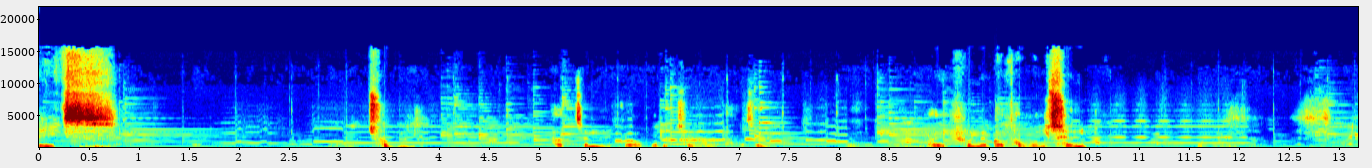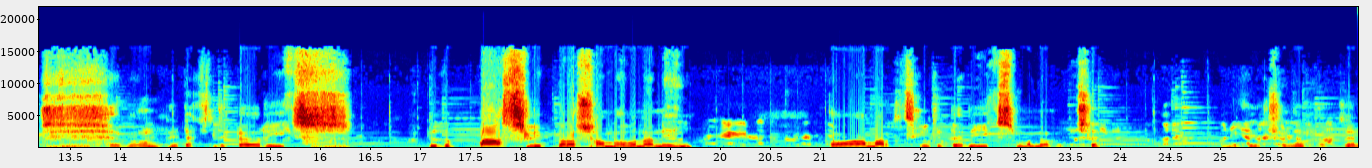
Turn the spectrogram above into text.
রিক্স ছবি উঠাচ্ছেন একে অপরের ছবি উঠাচ্ছেন ভাই ফোনে কথা বলছেন। এবং এটা কিন্তু একটা রিক্স। কিন্তু পা স্লিপ করার সম্ভাবনা নেই। তো আমার কাছে কিন্তু একটা রিক্স মনে হচ্ছে। অনেকেই ছবি উঠাচ্ছেন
